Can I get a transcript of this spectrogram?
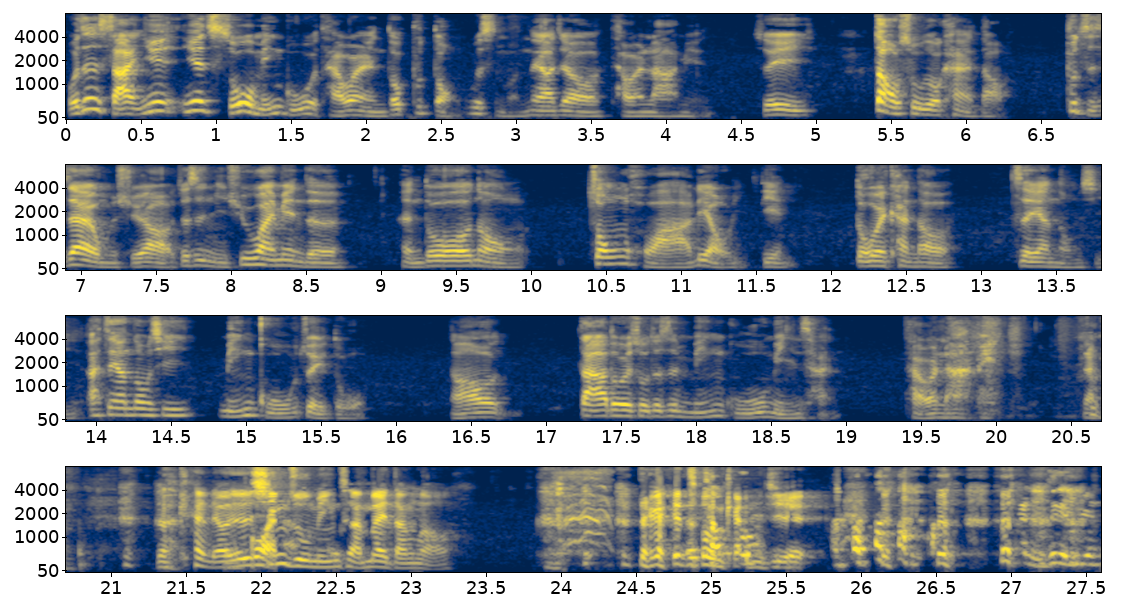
我真的傻眼，因为因为所有名古屋台湾人都不懂为什么那要叫台湾拉面，所以到处都看得到，不止在我们学校，就是你去外面的很多那种中华料理店都会看到。这样东西啊，这样东西名古屋最多，然后大家都会说这是名古屋名产，台湾拉面。这样 看了就是新竹名产麦当劳，大概这种感觉。那你这个怨，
